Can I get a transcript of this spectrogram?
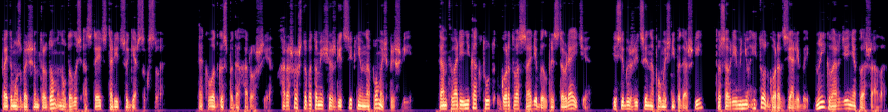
поэтому с большим трудом но удалось отстоять столицу герцогства». «Так вот, господа хорошие, хорошо, что потом еще жрецы к ним на помощь пришли. Там твари не как тут, город в осаде был, представляете? Если бы жрецы на помощь не подошли, то со временем и тот город взяли бы, но и гвардия не оплошала.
